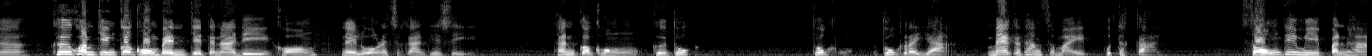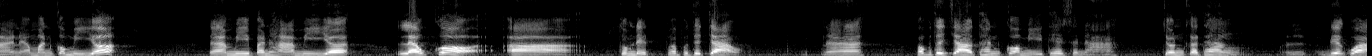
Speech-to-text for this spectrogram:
นะคือความจริงก็คงเป็นเจตนาดีของในหลวงรัชกาลที่สี่ท่านก็คงคือทุกทุกทุกระยะแม้กระทั่งสมัยพุทธกาลสงที่มีปัญหาเนี่ยมันก็มีเยอะนะมีปัญหามีเยอะ แล้วก็สมเด็จพระพุทธเจ้า นะฮะพระพุทธเจ้าท่านก็มีเทศนา จนกระทั่งเอ่อเรียกว่า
